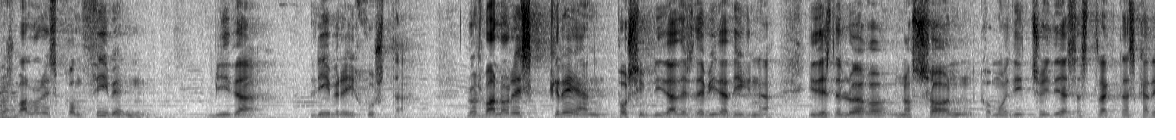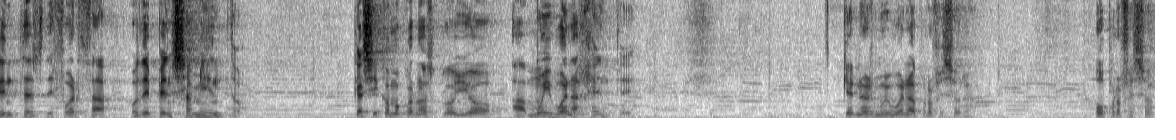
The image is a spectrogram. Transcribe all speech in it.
Los valores conciben vida libre y justa. Los valores crean posibilidades de vida digna y desde luego no son, como he dicho, ideas abstractas carentes de fuerza o de pensamiento. Que así como conozco yo a muy buena gente, que no es muy buena profesora o profesor,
